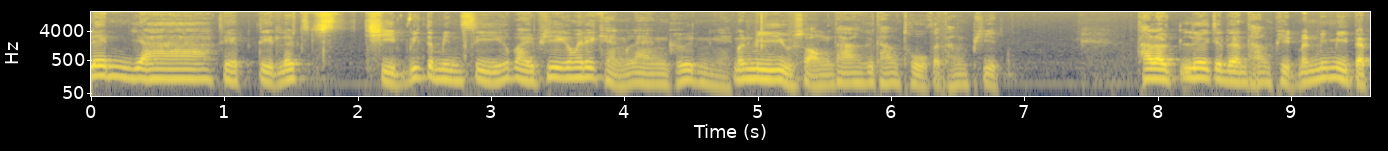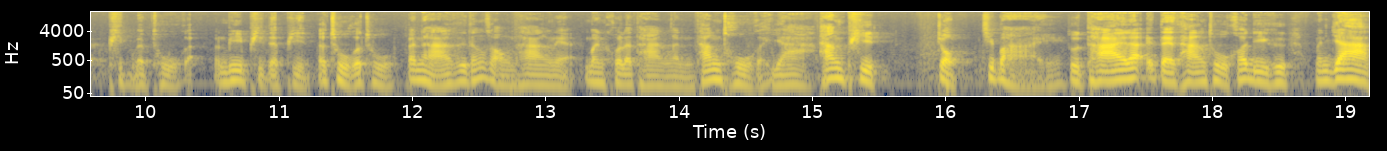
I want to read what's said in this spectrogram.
เล่นยาเสพติดแล้วฉีดวิตามินซีเข้าไปพี่ก็ไม่ได้แข็งแรงขึ้นไงมันมีอยู่สองทางคือทางถูกกับทางผิด ถ้าเราเลือกจะเดินทางผิด มันไม่มีแบบผิดแบบถูกอะ่ะมันมีผิดแต่ผิดแล้วถูกก็ถูกปัญหาคือทั้งสองทางเนี่ยมันคนละทางกันทางถูกกับยากทางผิดจบชิบหาย สุดท้ายแล้วแต่ทางถูกข้อดีคือมันยาก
